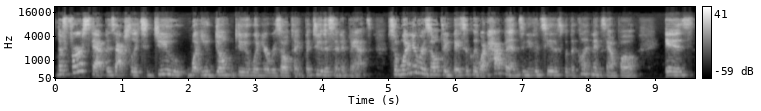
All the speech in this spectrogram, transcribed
the first step is actually to do what you don't do when you're resulting, but do this in advance. So when you're resulting, basically what happens, and you can see this with the Clinton example, is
